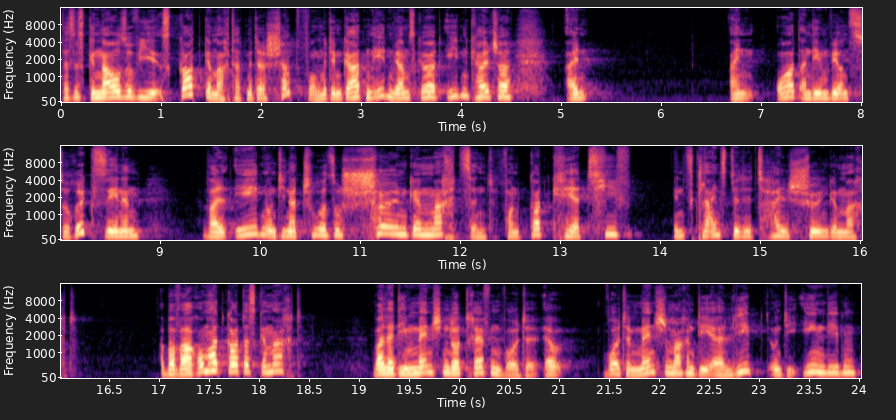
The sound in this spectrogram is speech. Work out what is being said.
Das ist genauso, wie es Gott gemacht hat mit der Schöpfung, mit dem Garten Eden. Wir haben es gehört, Eden Culture, ein, ein Ort, an dem wir uns zurücksehnen, weil Eden und die Natur so schön gemacht sind, von Gott kreativ ins kleinste Detail schön gemacht. Aber warum hat Gott das gemacht? Weil er die Menschen dort treffen wollte. Er wollte Menschen machen, die er liebt und die ihn lieben.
